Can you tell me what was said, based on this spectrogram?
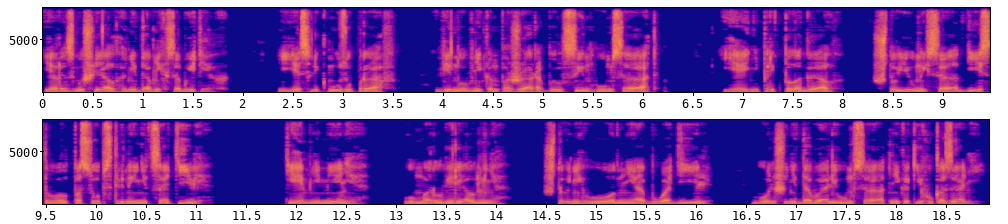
я размышлял о недавних событиях. Если Кмузу прав, виновником пожара был сын Ум-Саад, я и не предполагал, что юный Саад действовал по собственной инициативе. Тем не менее, Умар уверял меня, что ни он, ни Абу-Адиль больше не давали Умсаат никаких указаний.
